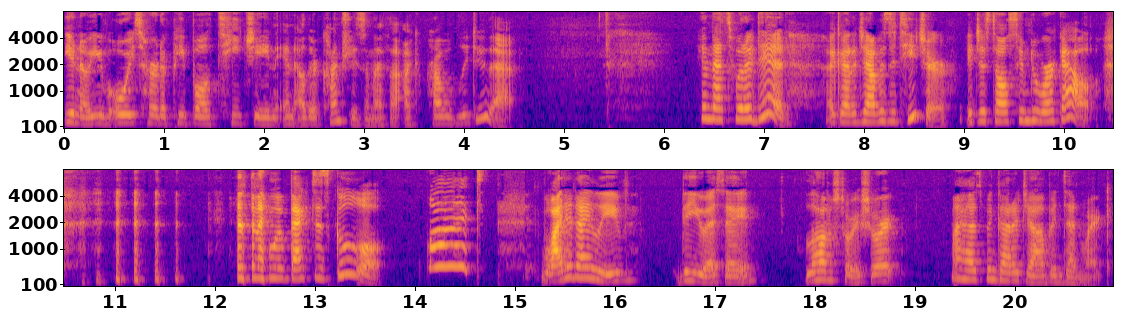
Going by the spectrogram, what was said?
you know, you've always heard of people teaching in other countries and I thought I could probably do that. And that's what I did. I got a job as a teacher. It just all seemed to work out. and then I went back to school. What? Why did I leave the USA? Long story short, my husband got a job in Denmark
